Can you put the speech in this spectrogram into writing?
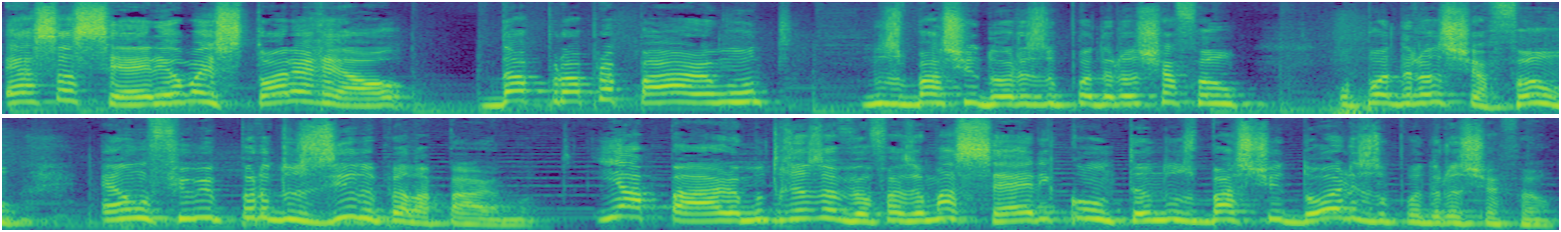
Essa série é uma história real da própria Paramount nos bastidores do Poderoso Chefão. O Poderoso Chefão é um filme produzido pela Paramount. E a Paramount resolveu fazer uma série contando os bastidores do Poderoso Chefão.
